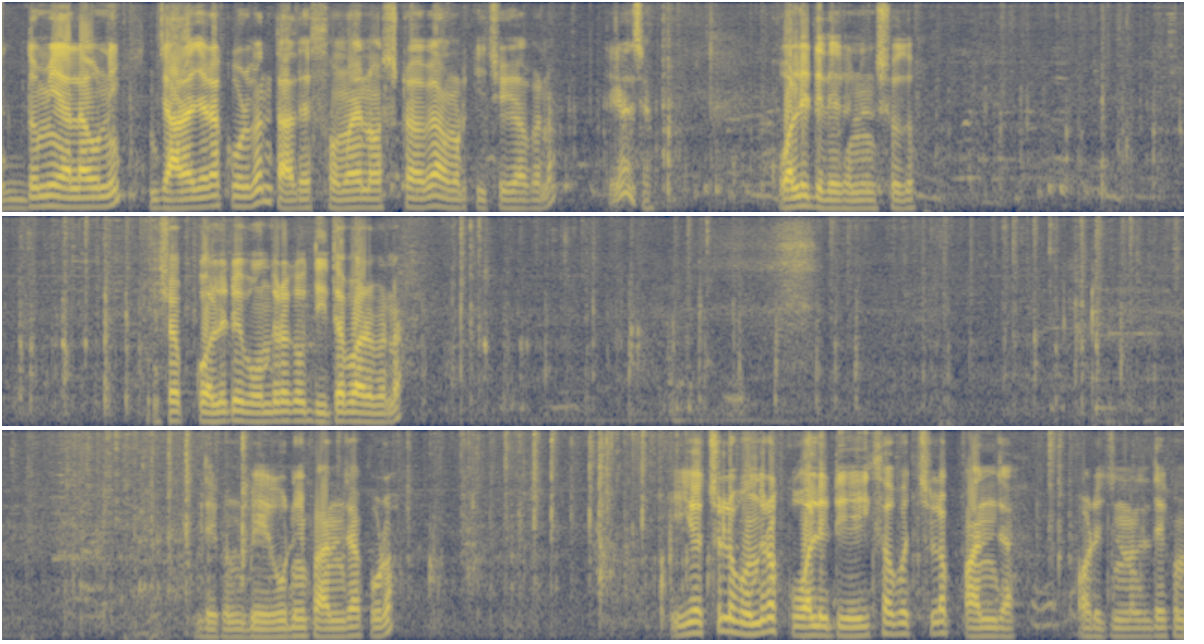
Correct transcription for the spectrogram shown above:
একদমই অ্যালাউ নেই। যারা যারা করবেন, তাদের সময় নষ্ট হবে, আমার কিছুই হবে না, ঠিক আছে? কোয়ালিটি দেখে নিন শুধু। এসব কোয়ালিটি বন্ধুরা কেউ দিতে পারবে না। দেখুন, বেগুনি পাঞ্জা পুরো। এই হচ্ছিল বন্ধুরা কোয়ালিটি এই সব হচ্ছিল পাঞ্জা অরিজিনাল দেখুন,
